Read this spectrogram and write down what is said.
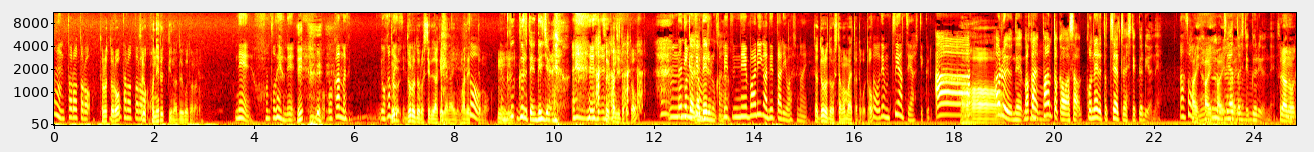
うん、とろとろトロトロ？とろとろそれをこねるっていうのはどういうことなの？ねえ本当だよね。え？わ わかんなくわかんドロないですよね。ドロドロしてるだけじゃないの混ぜても。そう。うん。ググルテン出んじゃない？そういう感じってこと？うん何かが出るのかな？別に粘りが出たりはしない。じゃあドロドロしたままやったってこと？そうでもツヤツヤしてくる。ああー。ああるよね。わかうんん。パンとかはさこねるとツヤツヤしてくるよねあそうね。はいはいはいはい。うん。ツヤっとしてくるよね。それはあの、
